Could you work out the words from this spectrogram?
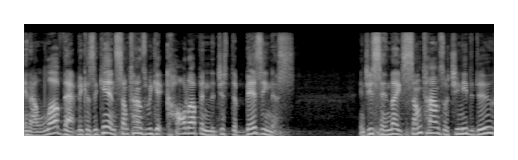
And I love that because, again, sometimes we get caught up in the, just the busyness. And Jesus said, like, sometimes what you need to do,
